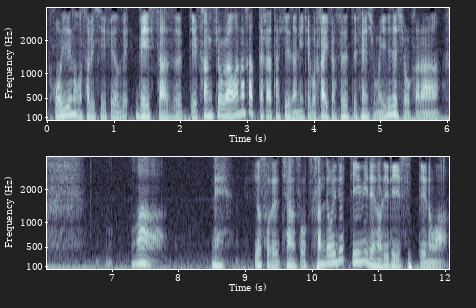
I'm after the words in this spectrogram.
こういうのも寂しいけどベ、ベイスターズっていう環境が合わなかったから他球団に行けば開花するっていう選手もいるでしょうから、まあ、ね、よそでチャンスを掴んでおいでっていう意味でのリリースっていうのは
